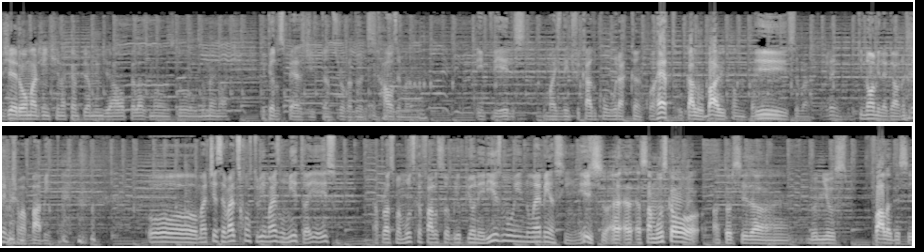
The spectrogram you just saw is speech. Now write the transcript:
gerou uma Argentina campeã mundial pelas mãos do, do Menotti. E pelos pés de tantos jogadores. Hauserman, entre eles, o mais identificado com o Huracan, correto? O Carlos Babiton também. Isso, Babington. Que nome legal, né? Queria me chamar Babington. Ô, Matias, você vai desconstruir mais um mito aí, é isso? A próxima música fala sobre o pioneirismo e não é bem assim, é isso? Isso, é- é- essa música a torcida é, do News fala desse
